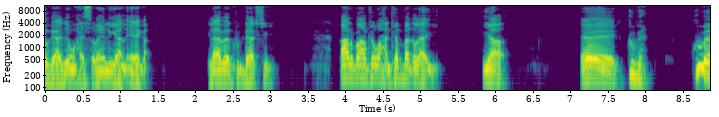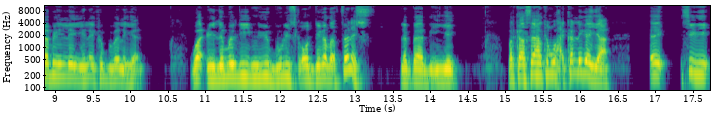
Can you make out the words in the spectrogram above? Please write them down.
ogaadeen waxay samaynayaan eega. Ilaah baa ku dhaarshay qaar baa halkan waxaan ka baqlaayey yaa guba guba bay leeyihiin ay ka gubanayaan waa ciidamadii new booliiska oo digada finish la baabi'iyey. Markaase halkan waxay ka dhigayaan sidii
